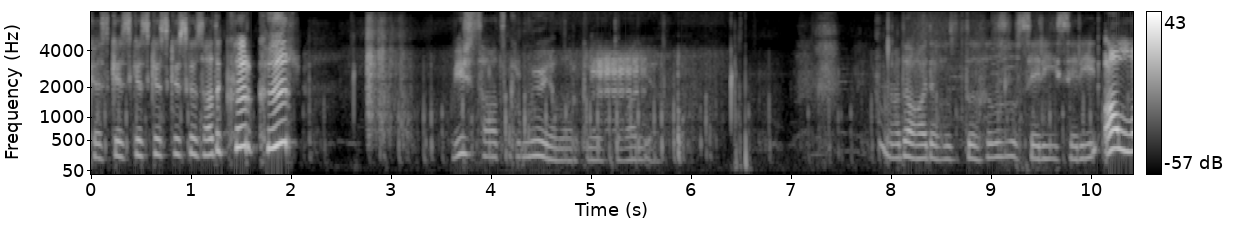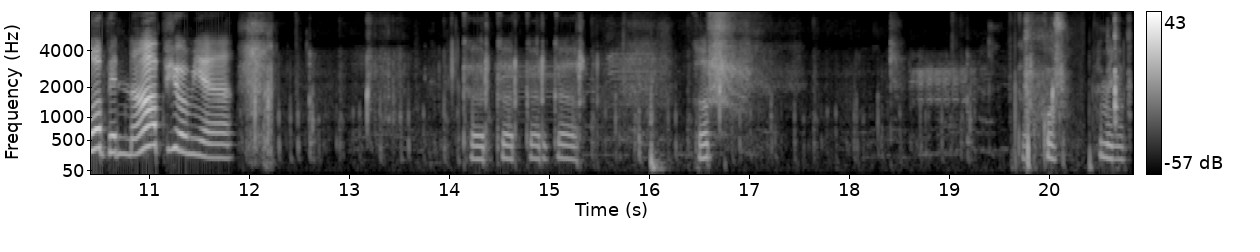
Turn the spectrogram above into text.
Kes kes kes kes kes kes. Hadi kır kır. Bir saat kırmıyor ya Minecraft'ta var ya. Hadi hadi hızlı hızlı seri seri. Allah ben ne yapıyorum ya? Kır kır kır kır. Kır. Kır koş. Hemen yap.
